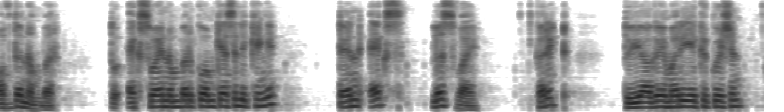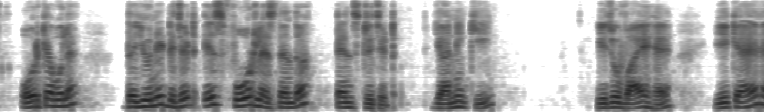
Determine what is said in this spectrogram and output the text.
of the number तो एक्स वाई नंबर को हम कैसे लिखेंगे? Ten X plus Y correct तो ये आ गई हमारी एक इक्वेशन और क्या बोला है? The unit digit is four less than the tenth digit यानी कि ये जो y है, ये क्या है?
